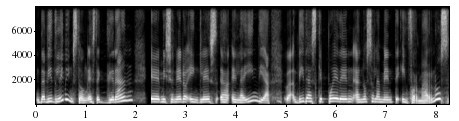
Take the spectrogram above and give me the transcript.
David Livingstone, este gran eh, misionero inglés uh, en la India. Uh, vidas que pueden uh, no solamente informarnos,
